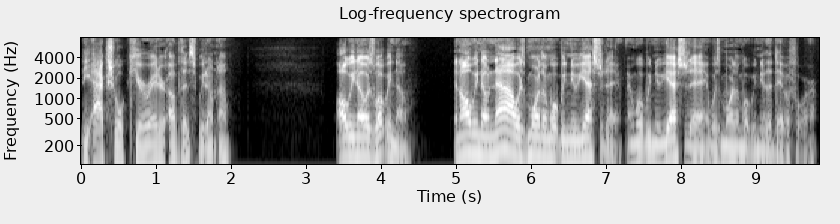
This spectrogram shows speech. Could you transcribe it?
the actual curator of this? We don't know. All we know is what we know. And all we know now is more than what we knew yesterday. And what we knew yesterday was more than what we knew the day before.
